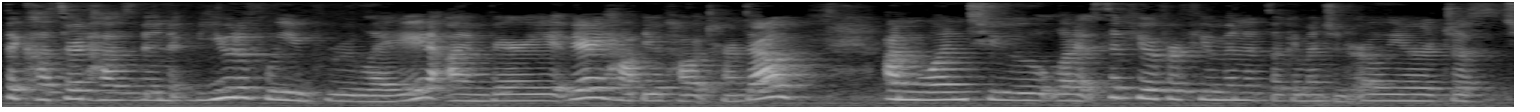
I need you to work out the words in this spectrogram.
The custard has been beautifully bruleed. I'm very, very happy with how it turned out. I'm going to let it sit here for a few minutes, like I mentioned earlier, just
